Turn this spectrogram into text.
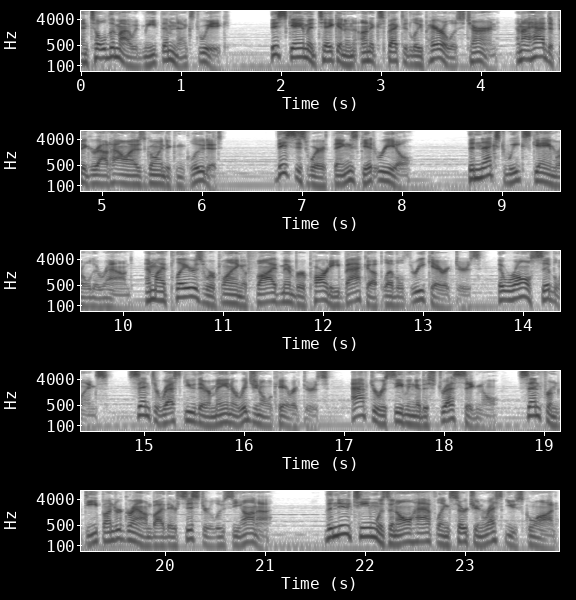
and told them I would meet them next week. This game had taken an unexpectedly perilous turn, and I had to figure out how I was going to conclude it. This is where things get real. The next week's game rolled around, and my players were playing a five member party backup level 3 characters that were all siblings, sent to rescue their main original characters after receiving a distress signal sent from deep underground by their sister Luciana. The new team was an all halfling search and rescue squad,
